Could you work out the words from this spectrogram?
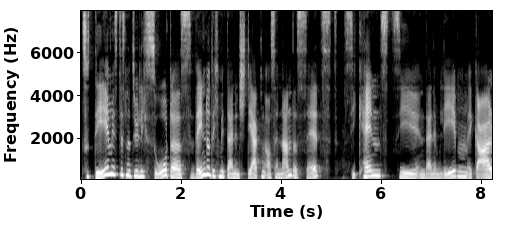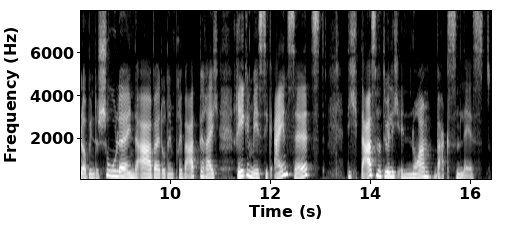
Zudem ist es natürlich so, dass wenn du dich mit deinen Stärken auseinandersetzt, sie kennst, sie in deinem Leben, egal ob in der Schule, in der Arbeit oder im Privatbereich, regelmäßig einsetzt, dich das natürlich enorm wachsen lässt.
